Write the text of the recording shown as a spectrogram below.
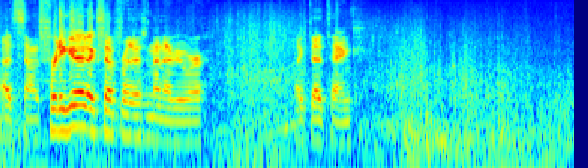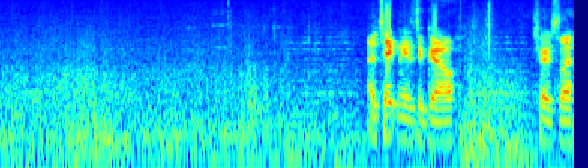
That sounds pretty good, except for there's men everywhere. Like that tank. That tank needs to go. Seriously.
